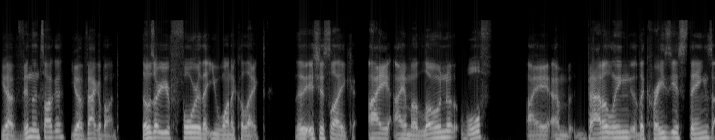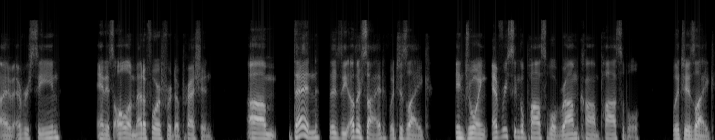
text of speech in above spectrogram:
you have Vinland Saga, you have Vagabond. Those are your four that you want to collect. It's just like I I am a lone wolf. I am battling the craziest things I've ever seen, and it's all a metaphor for depression. Um, then there's the other side, which is like enjoying every single possible rom com possible, which is like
